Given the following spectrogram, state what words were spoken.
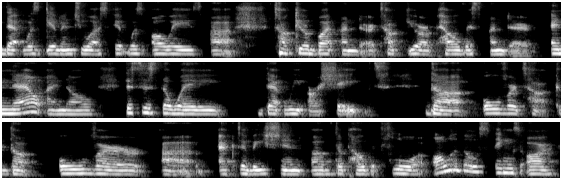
that was given to us, it was always uh, tuck your butt under, tuck your pelvis under. And now I know this is the way that we are shaped the over tuck, the over uh, activation of the pelvic floor. All of those things are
